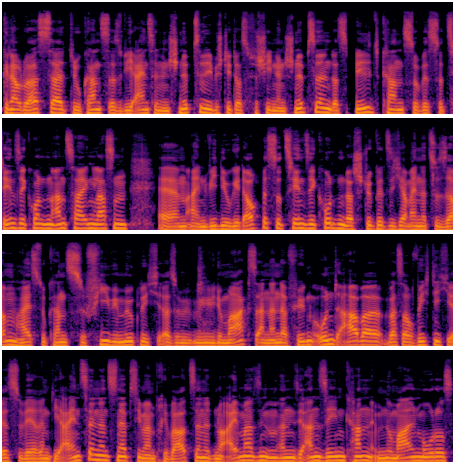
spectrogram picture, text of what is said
Genau, du hast halt, du kannst also die einzelnen Schnipsel, die besteht aus verschiedenen Schnipseln. Das Bild kannst du bis zu 10 Sekunden anzeigen lassen. Ähm, ein Video geht auch bis zu 10 Sekunden. Das stückelt sich am Ende zusammen. Heißt, du kannst so viel wie möglich, also wie, wie du magst, aneinander fügen. Und aber, was auch wichtig ist, während die einzelnen Snaps, die man privat sendet, nur einmal man ansehen kann im normalen Modus,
